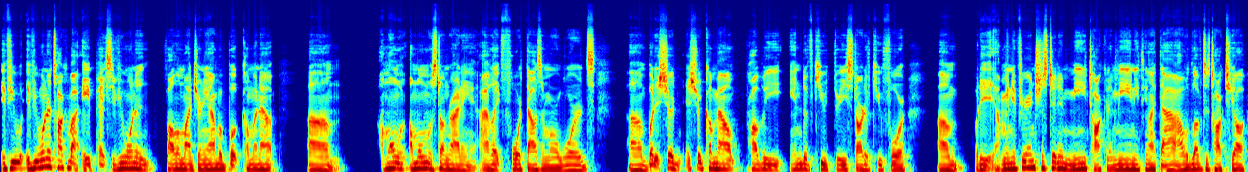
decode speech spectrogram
if you if you want to talk about Apex, if you want to follow my journey, I have a book coming out. Um, I'm almost I'm almost done writing it. I have like four thousand more words, um, but it should it should come out probably end of Q3, start of Q4. Um, but it, I mean, if you're interested in me talking to me, anything like that, I would love to talk to y'all.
